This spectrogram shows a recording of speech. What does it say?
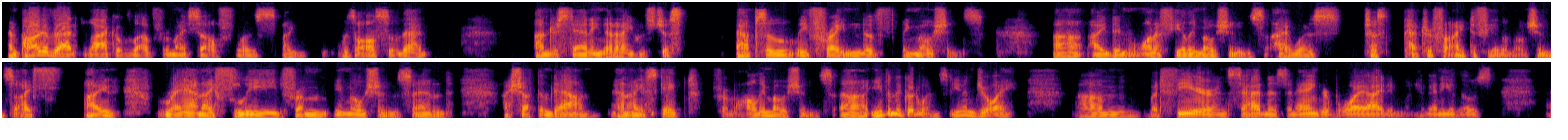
And part of that lack of love for myself was I was also that understanding that I was just absolutely frightened of emotions. Uh, I didn't want to feel emotions. I was just petrified to feel emotions. I I ran, I fled from emotions and I shut them down and I escaped from all emotions, uh, even the good ones, even joy. Um, but fear and sadness and anger, boy, I didn't want to have any of those.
